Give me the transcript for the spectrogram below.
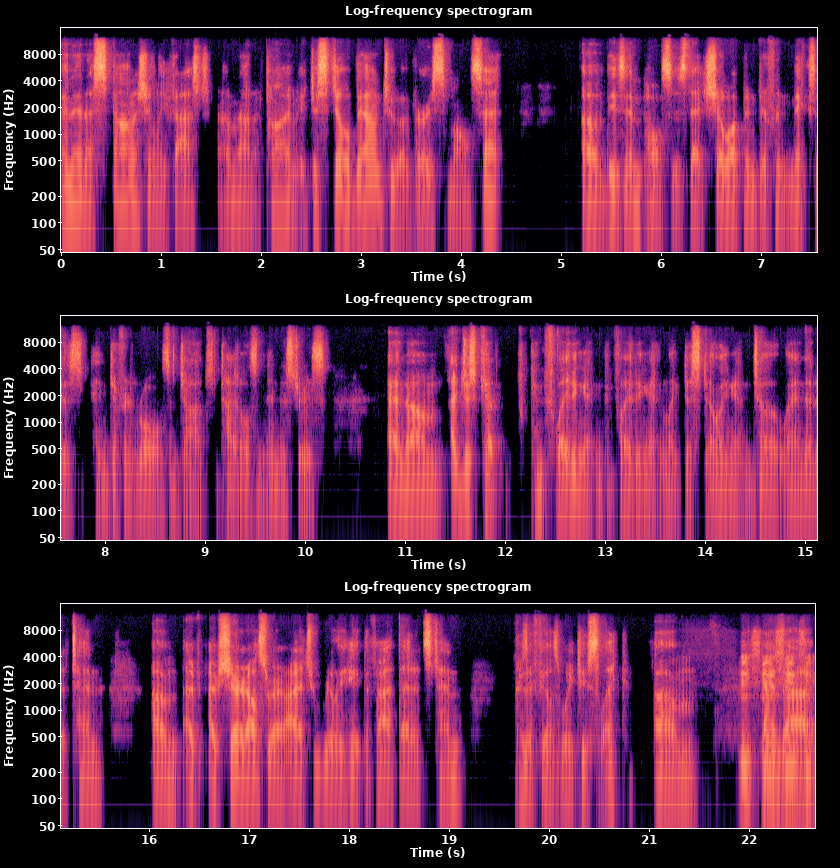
in an astonishingly fast amount of time, it distilled down to a very small set of these impulses that show up in different mixes in different roles and jobs and titles and industries. And um, I just kept conflating it and conflating it and like distilling it until it landed at 10. Um, I've, I've shared elsewhere. I actually really hate the fact that it's 10 because it feels way too slick. Um, and uh,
